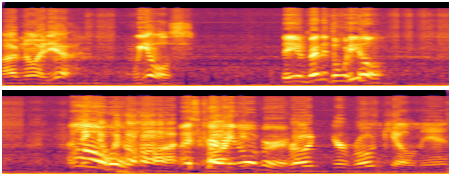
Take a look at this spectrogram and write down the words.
I have no idea. Wheels. They invented the wheel. I think Oh, that, nice car I ran it. over. Road, your roadkill, man.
